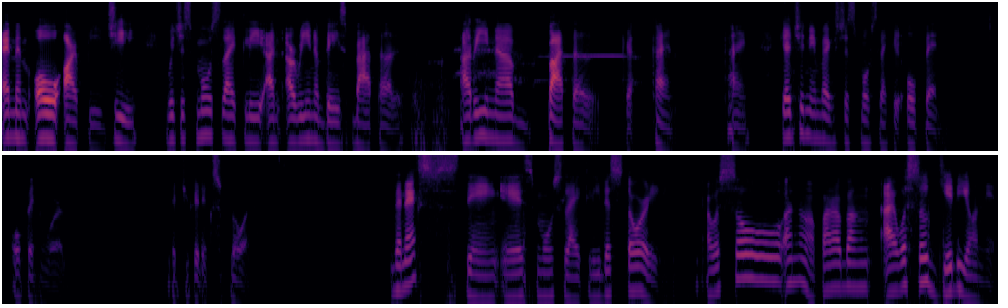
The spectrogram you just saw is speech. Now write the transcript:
MMORPG, which is most likely an arena-based battle. Arena battle kind. kind. Genshin Impact is just most likely open. Open world that you could explore. The next thing is most likely the story. I was so, ano, para bang, I was so giddy on it,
